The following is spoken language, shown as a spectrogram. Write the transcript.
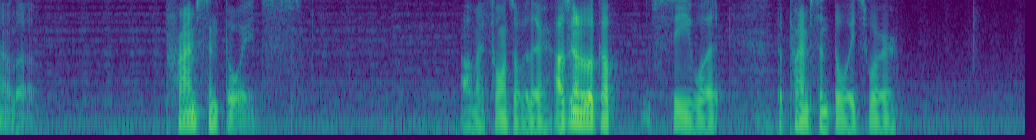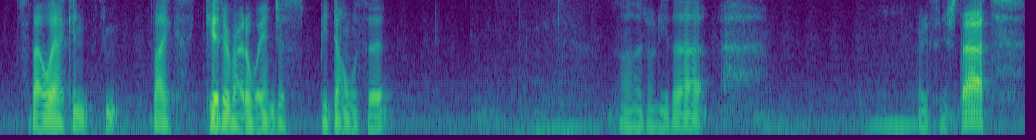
Up. Prime Synthoids. Oh, my phone's over there. I was gonna look up, see what the Prime Synthoids were. So that way I can, like, get it right away and just be done with it. Uh, don't need that. Already finished that.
